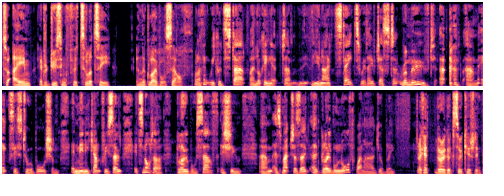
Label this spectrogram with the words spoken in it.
to aim at reducing fertility in the global south? Well, I think we could start by looking at um, the, the, United States, where they've just uh, removed uh, um, access to abortion in many countries. So it's not a global south issue um, as much as a, a, global north one, arguably. Okay, very good. Sue Kedgley,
